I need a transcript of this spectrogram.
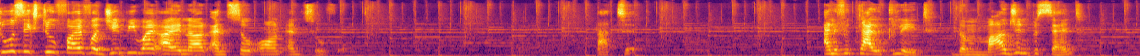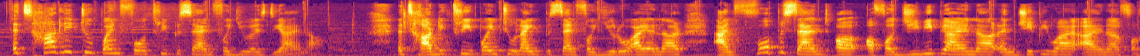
two six two five for JPY INR and so on and so forth That's it. And if you calculate the margin percent, it's hardly 2.43% for USD INR. It's hardly 3.29% for Euro INR and 4% of for GBP INR and JPY INR for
